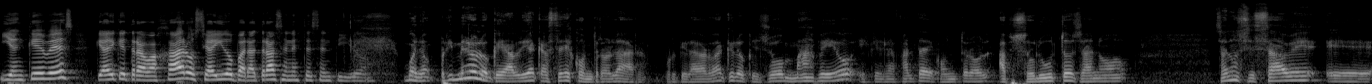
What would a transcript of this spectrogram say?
y en qué ves que hay que trabajar o se ha ido para atrás en este sentido? Bueno, primero lo que habría que hacer es controlar, porque la verdad que lo que yo más veo es que la falta de control absoluto, ya no ya no se sabe, eh,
